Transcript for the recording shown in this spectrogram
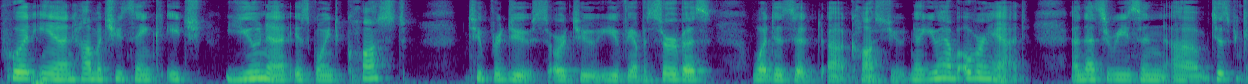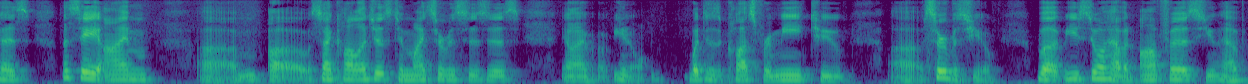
put in how much you think each unit is going to cost to produce or to if you have a service what does it uh, cost you? Now you have overhead and that's the reason um, just because let's say i'm um, a psychologist and my services is you know, you know what does it cost for me to uh, service you? But you still have an office you have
